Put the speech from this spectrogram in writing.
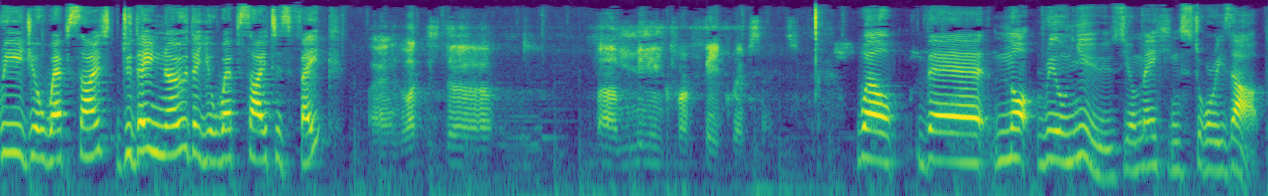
read your website, do they know that your website is fake? And what is the websites? Well, they're not real news. You're making stories up.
